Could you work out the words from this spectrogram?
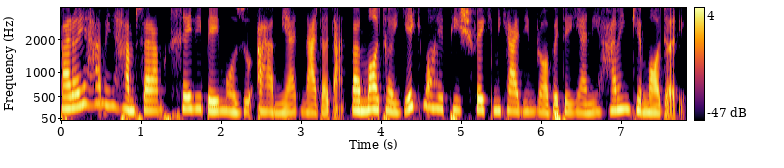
برای همین همسرم خیلی به این موضوع اهمیت ندادن و ما تا یک ماه پیش فکر می‌کردیم رابطه یعنی همین که ما داریم.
